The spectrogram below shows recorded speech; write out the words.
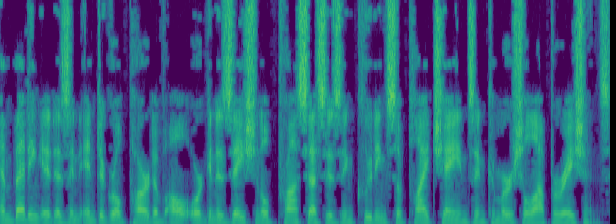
embedding it as an integral part of all organizational processes including supply chains and commercial operations.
